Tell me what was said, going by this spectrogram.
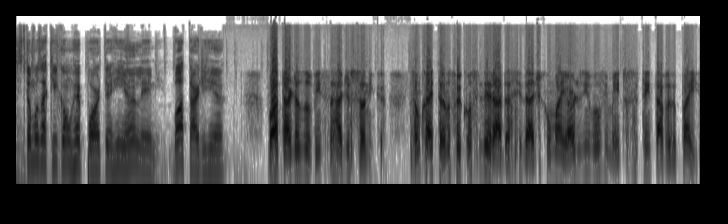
Estamos aqui com o repórter Rian Leme. Boa tarde, Rian. Boa tarde aos ouvintes da Rádio Sônica. São Caetano foi considerada a cidade com o maior desenvolvimento sustentável do país,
